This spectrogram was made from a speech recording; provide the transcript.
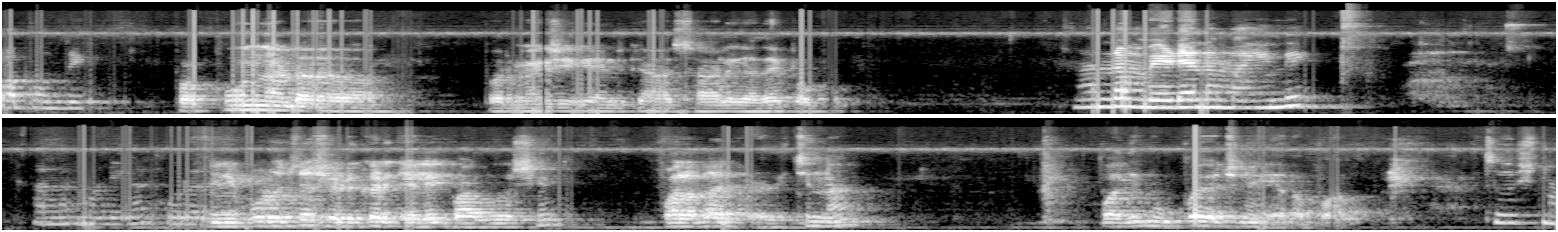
పప్పు ఉంది. పప్పు ఉందంట పరమేశ్ ఇంటికి ఆ చాలు అదే పప్పు. అన్నం వేడేనం అయింది? అన్నం వండినా కూర నేను ఇప్పుడు వచ్చిన షెడ్ కాడికి వెళ్ళి పాలు పోసి. పొలగా ఇచ్చిన పది ముప్పై వచ్చినాయి కదా పాలు. చూసిన.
